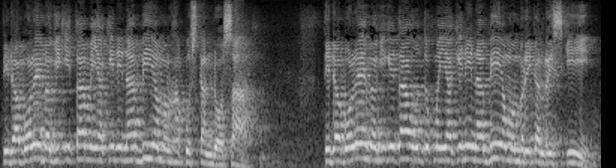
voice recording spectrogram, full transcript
Tidak boleh bagi kita meyakini Nabi yang menghapuskan dosa. Tidak boleh bagi kita untuk meyakini Nabi yang memberikan rizki.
